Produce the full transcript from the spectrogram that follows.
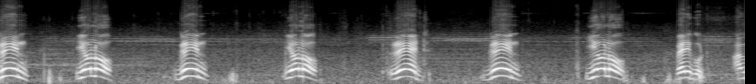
green yellow green yellow red green yellow very good আমি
